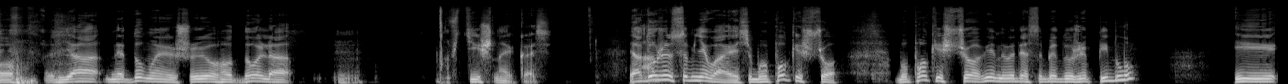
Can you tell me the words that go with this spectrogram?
о, я не думаю, що його доля втішна якась. Я А- дуже сумніваюся, бо поки що, бо поки що він веде себе дуже підло і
